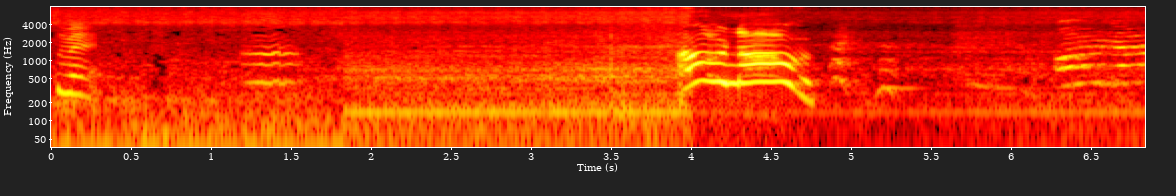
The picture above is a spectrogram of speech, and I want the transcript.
sve. Oh no! Oh no!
